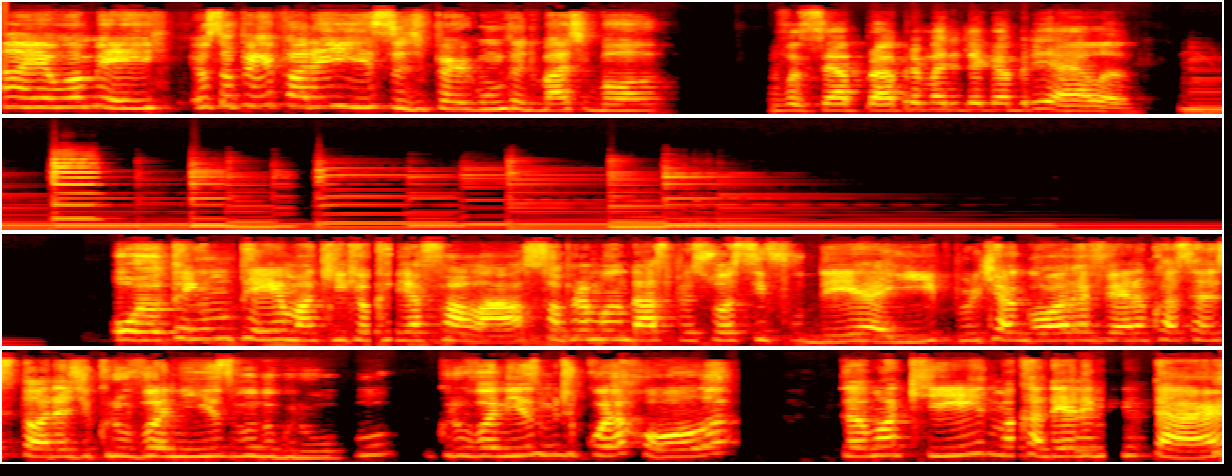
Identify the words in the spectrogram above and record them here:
Ah, eu amei. Eu só preparei isso de pergunta de bate-bola. Você é a própria Marília Gabriela. Tenho um tema aqui que eu queria falar, só para mandar as pessoas se fuder aí, porque agora vieram com essa história de cruvanismo do grupo, cruvanismo de coerrola. Estamos aqui numa cadeia alimentar.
